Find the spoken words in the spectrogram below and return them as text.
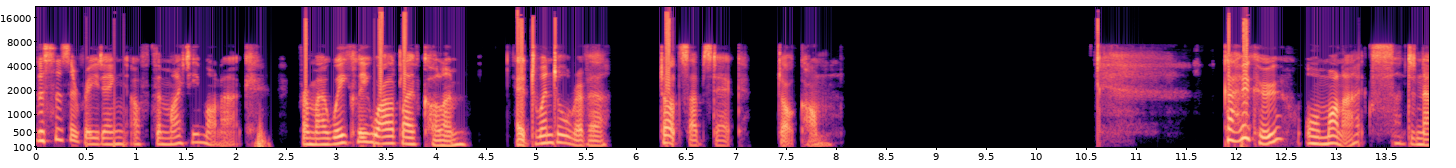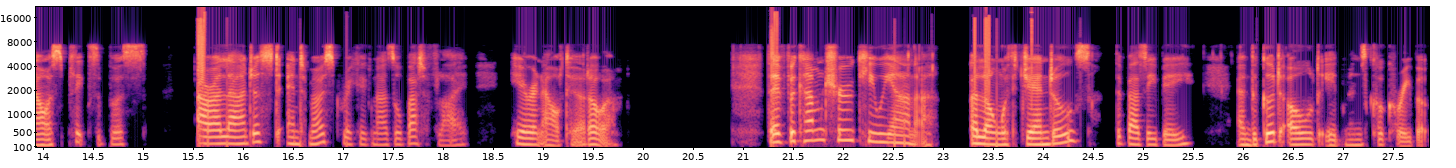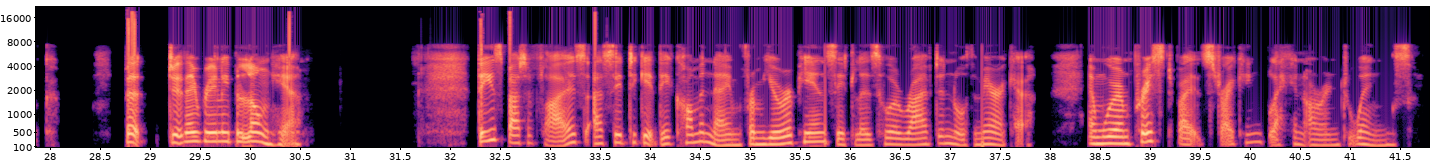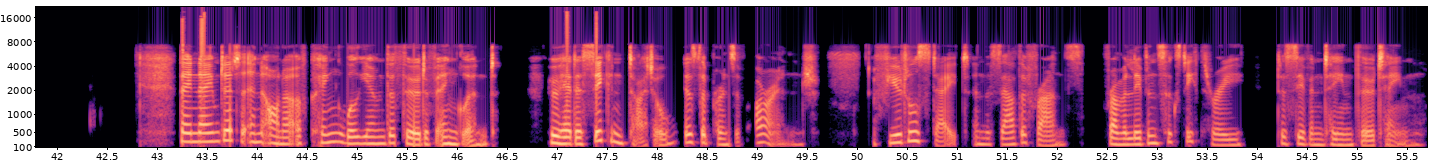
This is a reading of The Mighty Monarch from my weekly wildlife column at dwindleriver.substack.com. Kahuku, or monarchs, Danaus plexippus, are our largest and most recognizable butterfly here in Aotearoa. They've become true Kiwiana, along with jandals, the buzzy bee, and the good old Edmonds cookery book. Do they really belong here? These butterflies are said to get their common name from European settlers who arrived in North America and were impressed by its striking black and orange wings. They named it in honour of King William III of England, who had a second title as the Prince of Orange, a feudal state in the south of France from 1163 to 1713.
